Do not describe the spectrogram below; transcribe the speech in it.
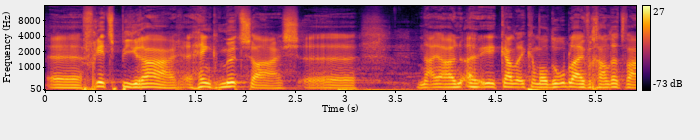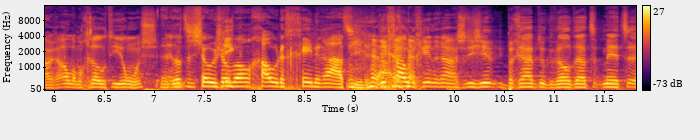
Eh, Frits Piraar, Henk Mutsaars. Nou ja, eh, ik kan, ik kan wel door blijven gaan. Dat waren allemaal grote jongens. Ja, En dat is sowieso wel een gouden generatie. die gouden generatie. Dus je begrijpt ook wel dat met... eh,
